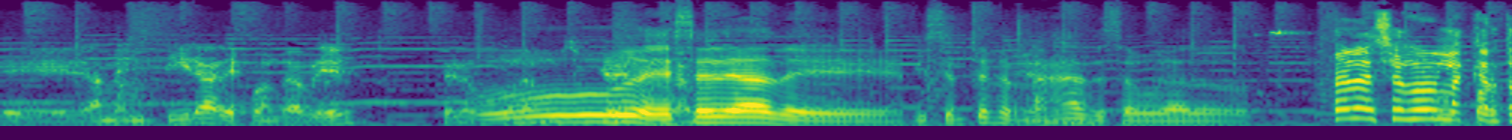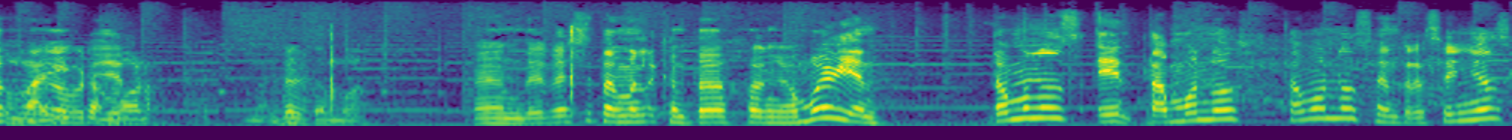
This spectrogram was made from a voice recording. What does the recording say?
de La Mentira de Juan Gabriel. Pero Uh, Juan esa era de Vicente Fernández, abogado. ahora seguro la cantó Juan maldito Gabriel. amor. Maldito amor. Ande, ese también la cantaba Juanga. Muy bien. Támonos en, támonos, támonos en reseñas.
